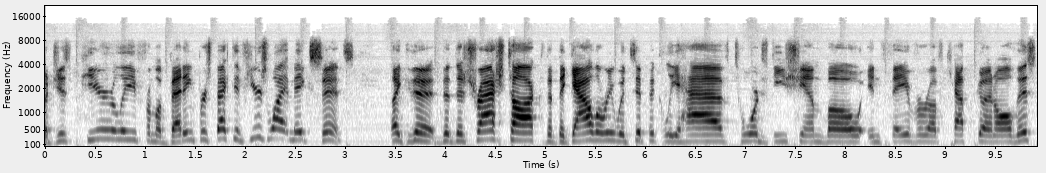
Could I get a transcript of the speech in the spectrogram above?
but just purely from a betting perspective, here's why it makes sense. Like the, the, the trash talk that the gallery would typically have towards DeChambeau in favor of Koepka and all this.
